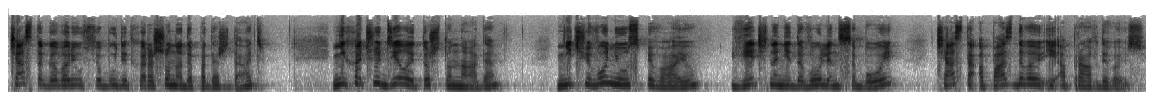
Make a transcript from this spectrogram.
Часто говорю, все будет хорошо, надо подождать. Не хочу делать то, что надо. Ничего не успеваю. Вечно недоволен собой. Часто опаздываю и оправдываюсь.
